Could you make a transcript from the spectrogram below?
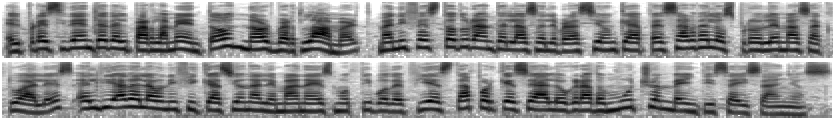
El presidente del Parlamento, Norbert Lammert, manifestó durante la celebración que a pesar de los problemas actuales, el Día de la Unificación Alemana es motivo de fiesta porque se ha logrado mucho en 26 años.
